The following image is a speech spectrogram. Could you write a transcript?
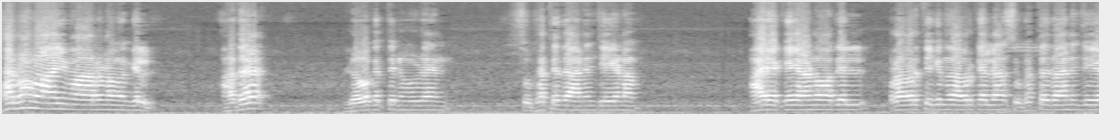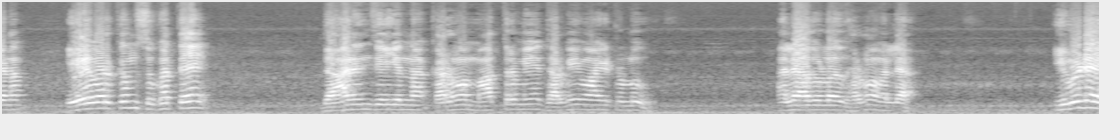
ധർമ്മമായി മാറണമെങ്കിൽ അത് ലോകത്തിന് മുഴുവൻ സുഖത്തെ ദാനം ചെയ്യണം. ആരൊക്കെയാണോ അതിൽ പ്രവർത്തിക്കുന്നത് അവർക്കെല്ലാം സുഖത്തെ ദാനം ചെയ്യണം. ഏവർക്കും സുഖത്തെ ദാനം ചെയ്യുന്ന കർമ്മം മാത്രമേ ധർമ്മീയമായിട്ടുള്ളൂ അല്ലാതുള്ളത് ധർമ്മമല്ല. ഇവിടെ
